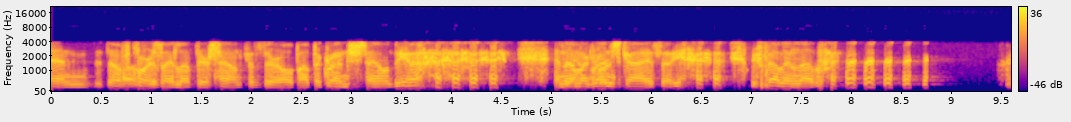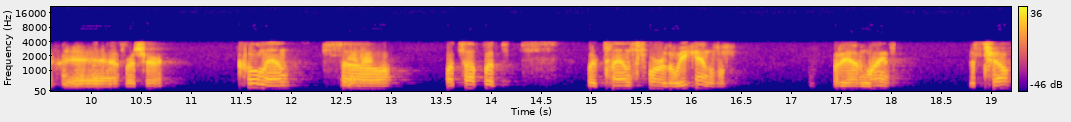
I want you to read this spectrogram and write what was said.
And of oh, course, I love their sound because they're all about the grunge sound, you know. and yeah, I'm a grunge guy, so yeah, we fell in love. yeah, for sure. Cool, man. So, yeah. what's up with with plans for the weekend? What do you have in mind? Just chill.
